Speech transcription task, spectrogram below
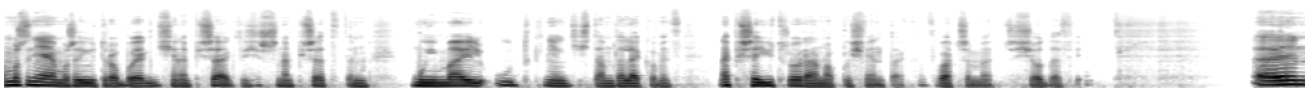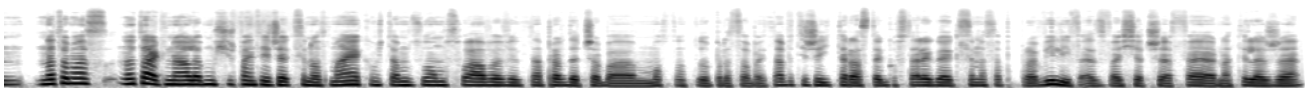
A może nie, może jutro, bo jak dzisiaj napiszę, jak ktoś jeszcze napisze, to ten mój mail utknie gdzieś tam daleko, więc napiszę jutro rano po świętach. Zobaczymy, czy się odezwie. E, natomiast, no tak, no ale musisz pamiętać, że Exynos ma jakąś tam złą sławę, więc naprawdę trzeba mocno to dopracować. Nawet jeżeli teraz tego starego Exynosa poprawili w S23 FE na tyle, że,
